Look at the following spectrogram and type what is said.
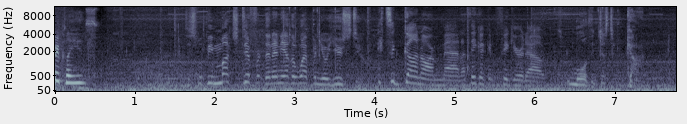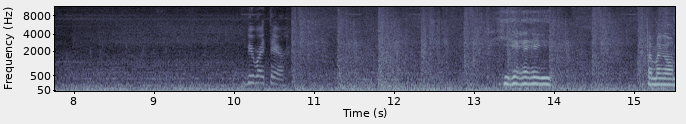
Hurry, please. This will be much different than any other weapon you're used to. It's a gun arm, man. I think I can figure it out. It's more than just a gun. Be right there. Yay. Am I gone?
